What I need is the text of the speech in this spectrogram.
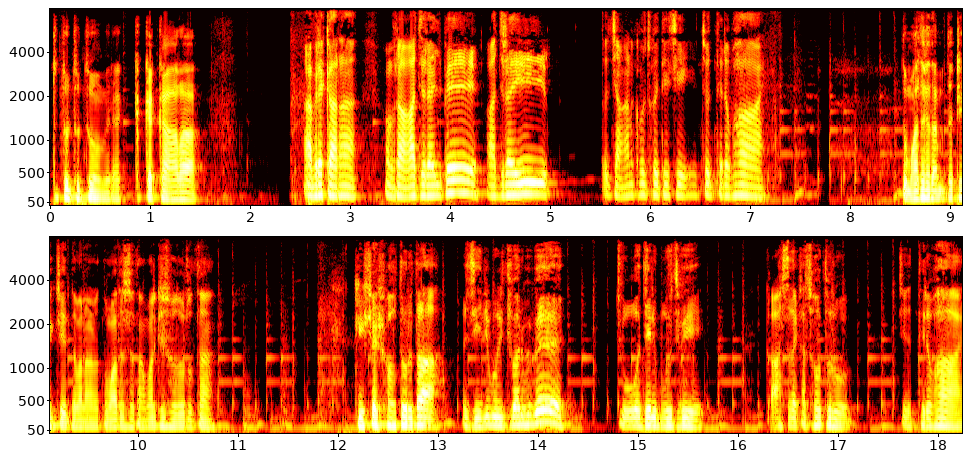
তো তো তো তুমি কারা? আবরে কারা? আমরা আজরাইল পে আজরাইল। তো জান খোঁজ করতেছি চোদ্দের ভাই তোমাদের আমি তো ঠিক চিনতে পারলাম না, তোমাদের সাথে আমার কি শত্রুতা? কিসের শত্রুতা? যিনি বুঝতে পারবি যিনি বুঝবি। কার সাথে কার শত্রু? চিত্তির ভাই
